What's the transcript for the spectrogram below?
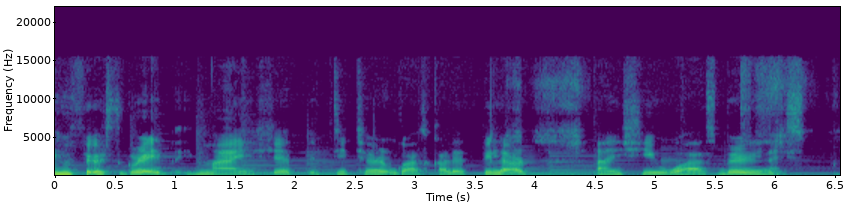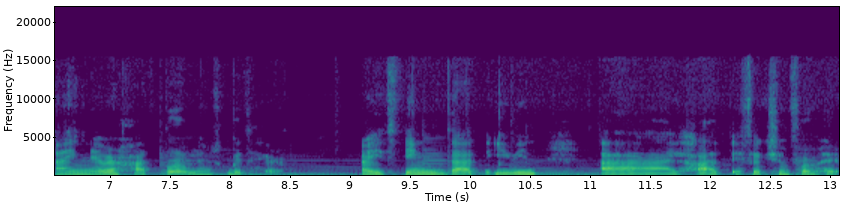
In first grade, my head teacher was called Pilar, and she was very nice. I never had problems with her. I think that even I had affection for her.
